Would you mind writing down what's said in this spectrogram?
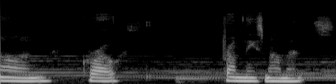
on growth from these moments.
